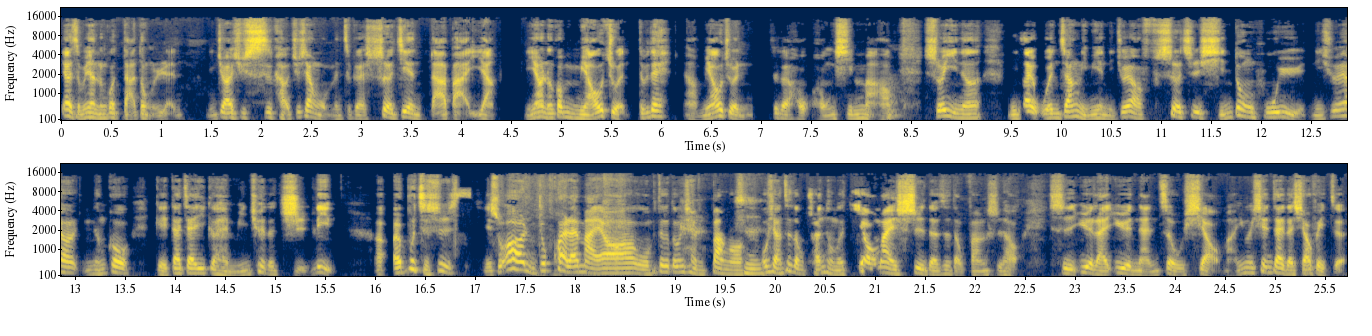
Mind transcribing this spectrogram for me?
要怎么样能够打动人？你就要去思考，就像我们这个射箭打靶一样。你要能够瞄准，对不对啊？瞄准这个红红心嘛，哈。所以呢，你在文章里面，你就要设置行动呼吁，你就要能够给大家一个很明确的指令啊，而不只是你说哦，你就快来买哦，我们这个东西很棒哦。我想这种传统的叫卖式的这种方式哈，是越来越难奏效嘛，因为现在的消费者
